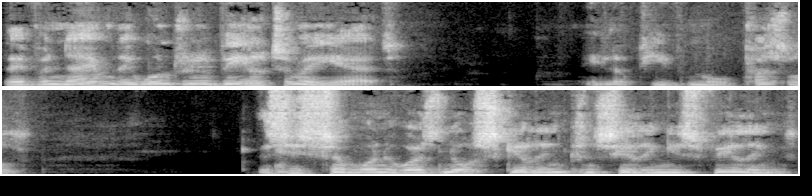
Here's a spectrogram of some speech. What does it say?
They've a name they won't reveal to me yet. He looked even more puzzled. This is someone who has no skill in concealing his feelings.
